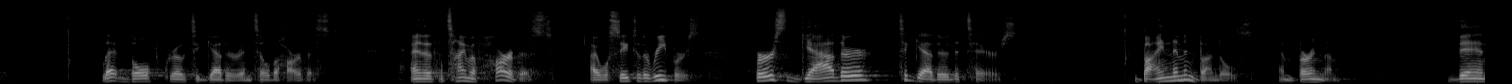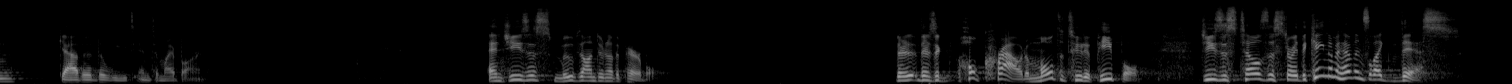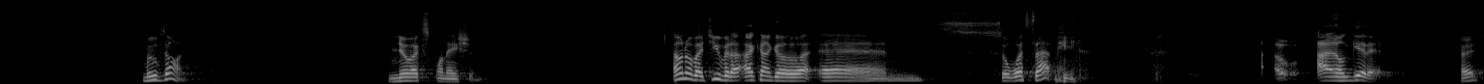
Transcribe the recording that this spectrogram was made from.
Let both grow together until the harvest. And at the time of harvest, I will say to the reapers, First gather together the tares, bind them in bundles, and burn them. Then gather the wheat into my barn. And Jesus moves on to another parable. There, there's a whole crowd, a multitude of people. Jesus tells this story. The kingdom of heaven's like this. Moves on. No explanation. I don't know about you, but I, I kind of go, and so what's that mean? Oh, I don't get it. Right?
